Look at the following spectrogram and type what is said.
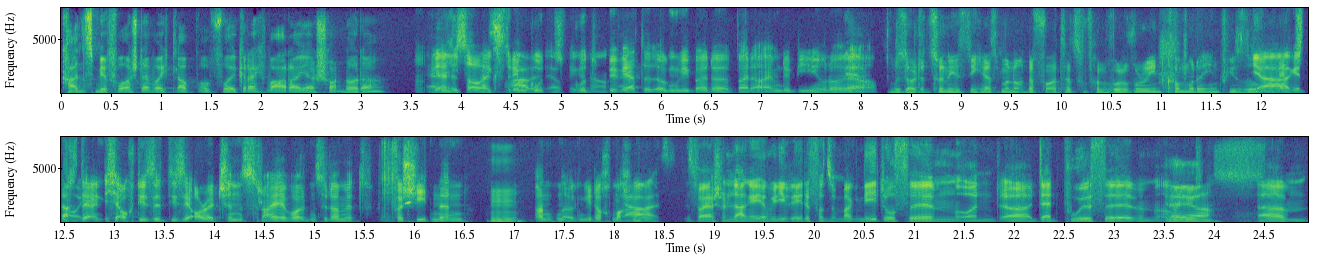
kann es mir vorstellen, weil ich glaube, erfolgreich war er ja schon, oder? Er Er liegt ist auch extrem gut, gut genau, bewertet irgendwie bei der, bei der IMDb, oder? Ja. Sollte zunächst nicht erstmal noch eine Fortsetzung von Wolverine kommen oder irgendwie so? Ja, ich genau. dachte eigentlich auch, diese, diese Origins-Reihe wollten sie da mit verschiedenen Hm. Banden irgendwie noch machen. Ja, es- war ja schon lange irgendwie die Rede von so Magneto-Filmen und äh, Deadpool-Filmen. und, Ja, ja. Ähm,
